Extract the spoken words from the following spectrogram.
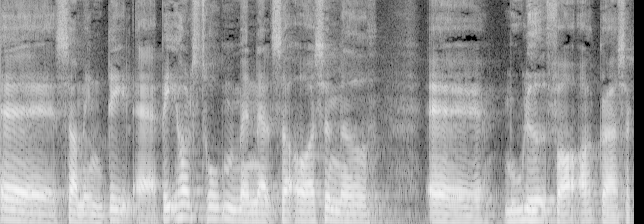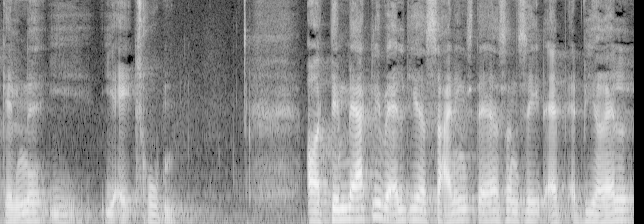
øh, som en del af B-holdstruppen, men altså også med øh, mulighed for at gøre sig gældende i, i A-truppen. Og det mærkelige ved alle de her signings, det er sådan set, at, at Villarreal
